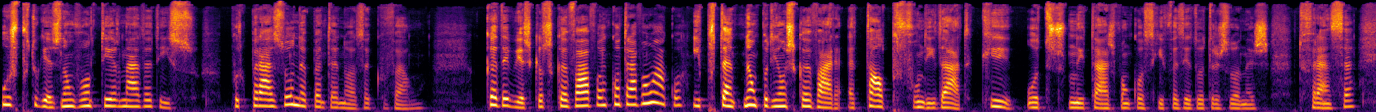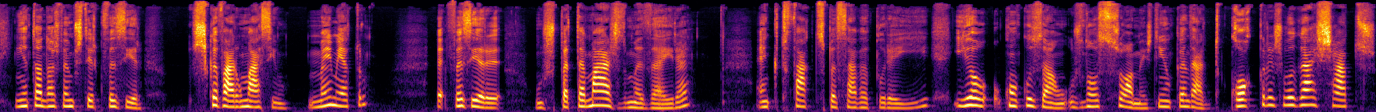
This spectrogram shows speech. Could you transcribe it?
Os portugueses não vão ter nada disso, porque para a zona pantanosa que vão, cada vez que eles escavavam, encontravam água. E, portanto, não podiam escavar a tal profundidade que outros militares vão conseguir fazer de outras zonas de França. E então nós vamos ter que fazer, escavar o máximo meio metro, fazer uns patamares de madeira, em que de facto se passava por aí, e a conclusão, os nossos homens tinham que andar de cócoras ou agachados,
